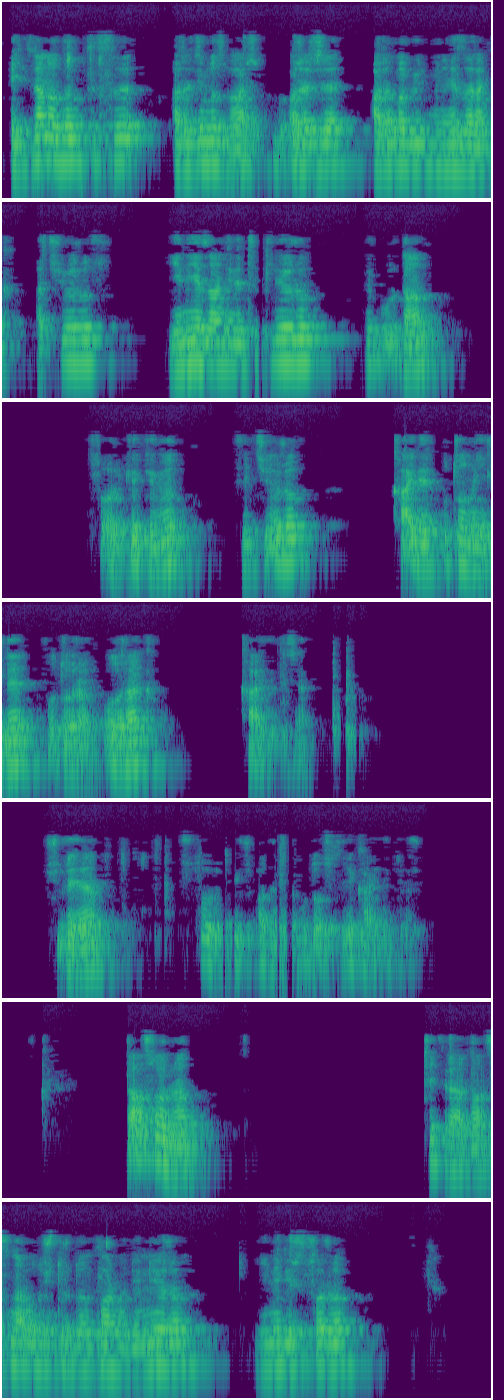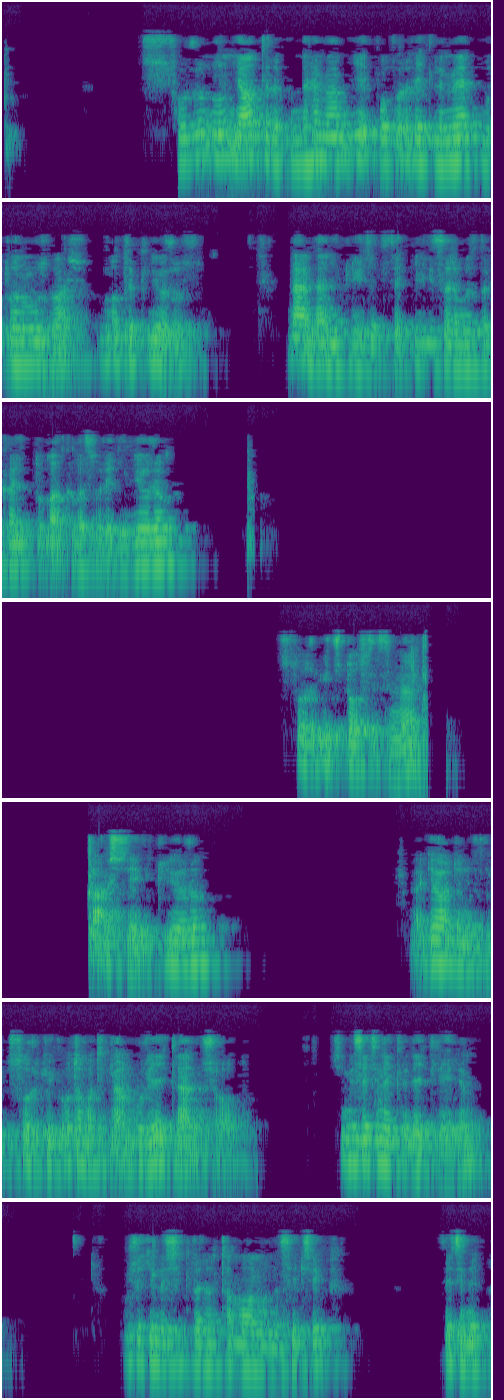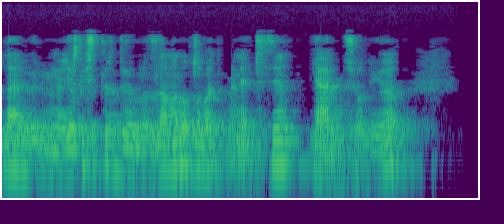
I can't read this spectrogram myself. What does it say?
ekran alıntısı aracımız var. Bu aracı arama bölümüne yazarak açıyoruz. Yeni yazan yere tıklıyorum ve buradan soru kökümü seçiyorum. Kaydet butonu ile fotoğraf olarak kaydedeceğim. Şuraya soru 3 adında bu dosyayı kaydediyorum. Daha sonra tekrardan sınav oluşturduğum forma dönüyorum. Yeni bir soru. Sorunun yan tarafında hemen bir fotoğraf ekleme butonumuz var. Buna tıklıyoruz. Nereden yükleyeceksek bilgisayarımızda kayıtlı olan klasöre gidiyorum. Soru 3 dosyasını karşıya yüklüyorum. Ve gördüğünüz gibi soru kökü otomatikman buraya eklenmiş oldu. Şimdi seçenekleri ekleyelim. Bu şekilde şıkların tamamını seçip seçenekler bölümüne yapıştırdığımız zaman otomatikman hepsi gelmiş oluyor.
